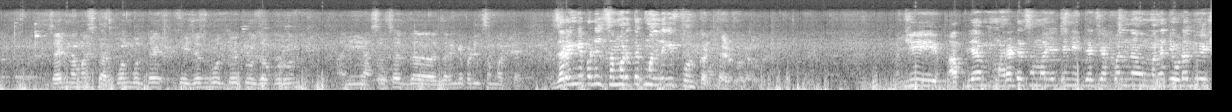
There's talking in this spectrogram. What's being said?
साहेब नमस्कार. कोण बोलतोय? तेजस बोलतोय तुळजापूरून आणि असं असं ज- जरंगे पाटील समर्थक. जरंगे पाटील समर्थक म्हणलं की फोन कट करतो म्हणजे आपल्या मराठा समाजाच्या नेत्याच्या पण मनात एवढा द्वेष.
